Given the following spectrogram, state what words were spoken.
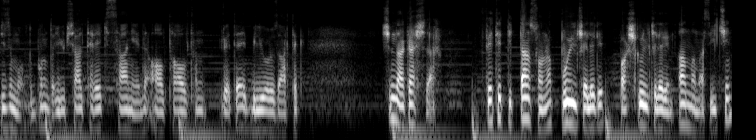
bizim oldu. Bunu da yükselterek saniyede 6 altın üretebiliyoruz artık. Şimdi arkadaşlar fethettikten sonra bu ülkeleri başka ülkelerin almaması için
